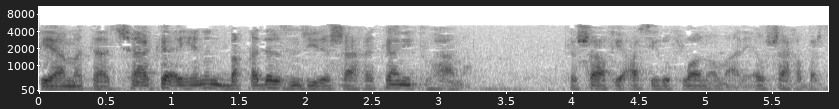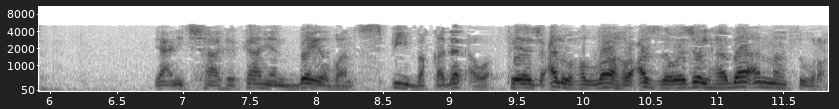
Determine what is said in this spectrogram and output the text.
قیامەتا چاکە ئەهێنن بەقەدەر زنجیرە شاخەکانی توهامە کە شاخی و فلان ئۆمانی ئەو شاخە بەرزەکە يعني شاككان بيضا سبي بقدر أو فيجعلها الله عز وجل هباء منثورا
